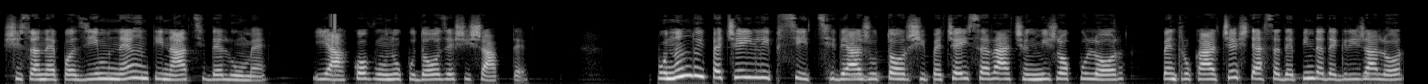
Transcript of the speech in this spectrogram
și să ne păzim neîntinați de lume. Iacov 1 cu 27 punându-i pe cei lipsiți de ajutor și pe cei săraci în mijlocul lor, pentru ca aceștia să depindă de grija lor,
